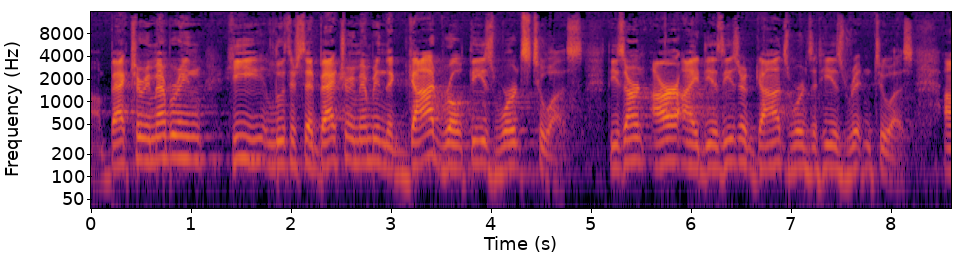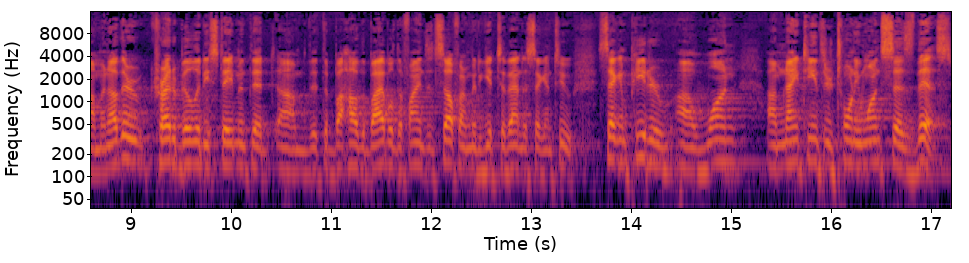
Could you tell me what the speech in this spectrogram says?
Uh, back to remembering, he, Luther said, back to remembering that God wrote these words to us. These aren't our ideas, these are God's words that He has written to us. Um, another credibility statement that, um, that the, how the Bible defines itself, I'm going to get to that in a second too. 2 Peter uh, 1 um, 19 through 21 says this.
